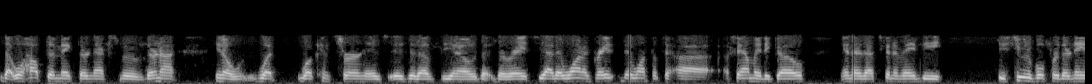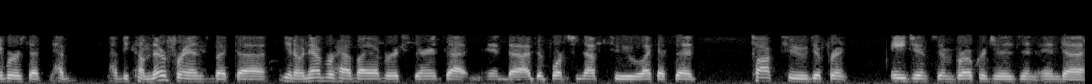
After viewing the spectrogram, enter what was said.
that will help them make their next move. They're not, you know, what what concern is is it of you know the, the race? Yeah, they want a great, they want the uh, a family to go in there that's going to maybe be suitable for their neighbors that have have become their friends, but uh, you know, never have I ever experienced that. And uh, I've been fortunate enough to, like I said, talk to different agents and brokerages, and, and uh,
